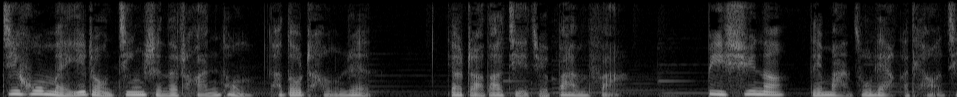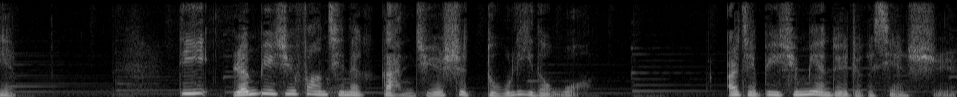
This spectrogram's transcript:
几乎每一种精神的传统，他都承认，要找到解决办法，必须呢得满足两个条件：第一，人必须放弃那个感觉是独立的我，而且必须面对这个现实，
